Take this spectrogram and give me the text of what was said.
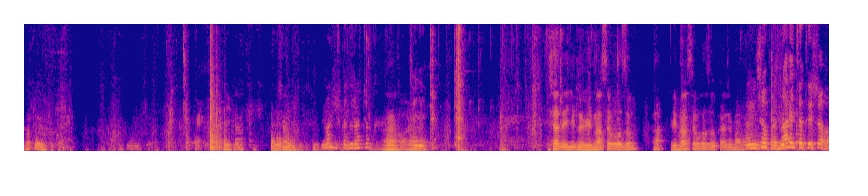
Готуємо поки. Іванушка дурачок. А, Чи ні? Ти їду, відносив лозу? А? Відносив лозу, каже баба. А він що, признається, ти що?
